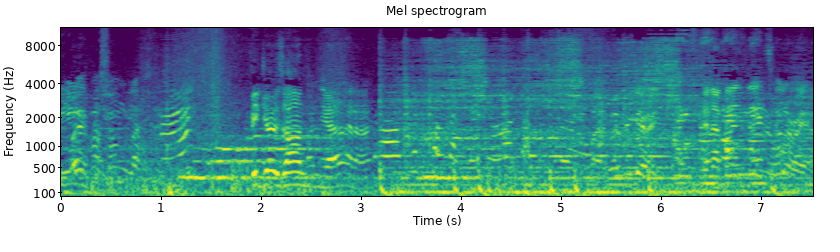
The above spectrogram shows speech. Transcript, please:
Where's my sunglasses? Video's on. Yeah, I know. Right, where are we going? Can I bang the accelerator?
